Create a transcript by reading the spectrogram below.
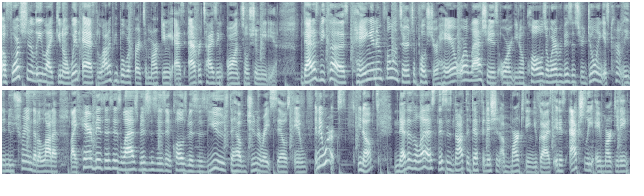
Unfortunately, like you know, when asked, a lot of people refer to marketing as advertising on social media. That is because paying an influencer to post your hair or lashes or you know clothes or whatever business you're doing is currently the new trend that a lot of like hair businesses, lash businesses, and clothes businesses use to help generate sales and and it works you know. Nevertheless, this is not the definition of marketing, you guys. It is actually a marketing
